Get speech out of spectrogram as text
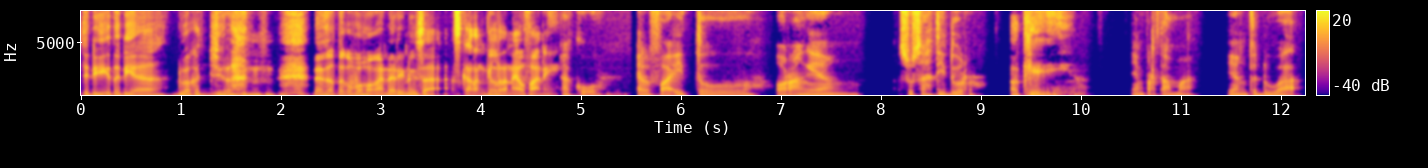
Jadi itu dia dua kejuran dan satu kebohongan dari Nusa. Sekarang giliran Elva nih. Aku, Elva itu orang yang susah tidur. Oke. Yang pertama, yang kedua,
